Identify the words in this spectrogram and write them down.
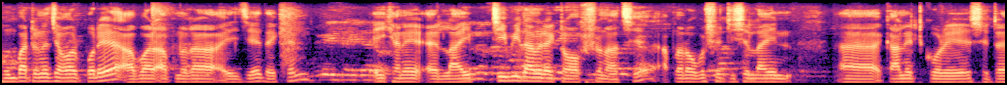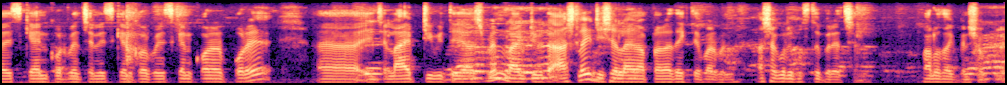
হোম বাটনে যাওয়ার পরে আবার আপনারা এই যে দেখেন, এইখানে লাইভ টিভি নামের একটা অপশন আছে। আপনারা অবশ্যই ডিশের লাইন কানেক্ট করে সেটা স্ক্যান করবেন চ্যানেল স্ক্যান করবেন। স্ক্যান করার পরে এই যে লাইভ টিভিতে আসবেন। লাইভ টিভিতে আসলেই ডিশের লাইন আপনারা দেখতে পারবেন। আশা করি বুঝতে পেরেছেন। ভালো থাকবেন সকলে।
